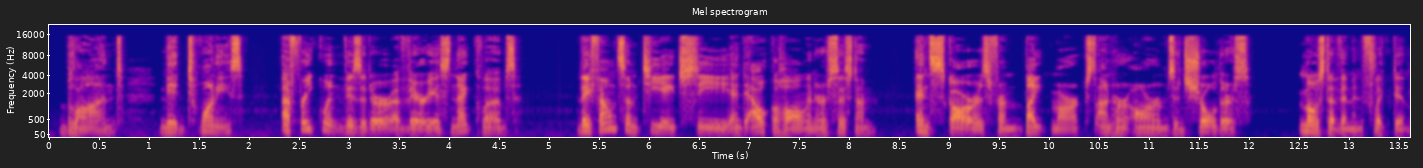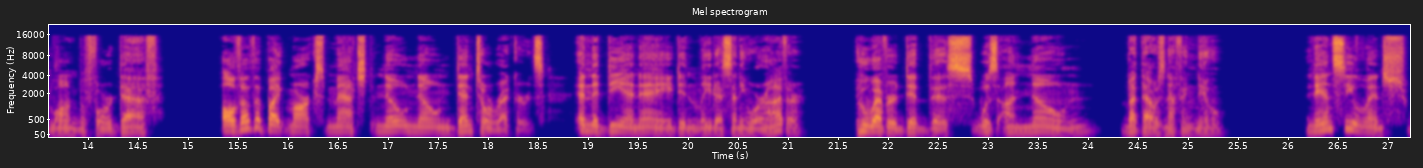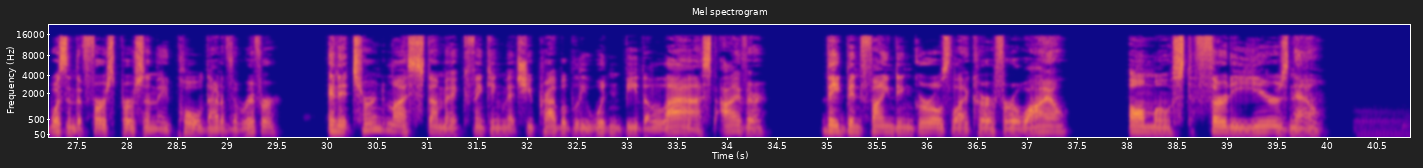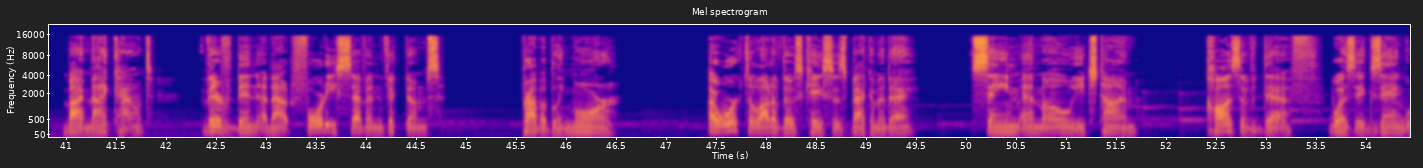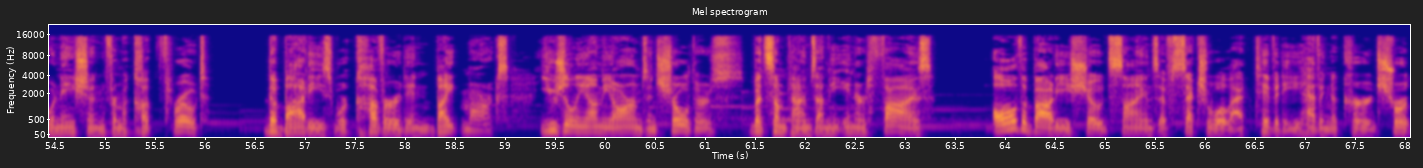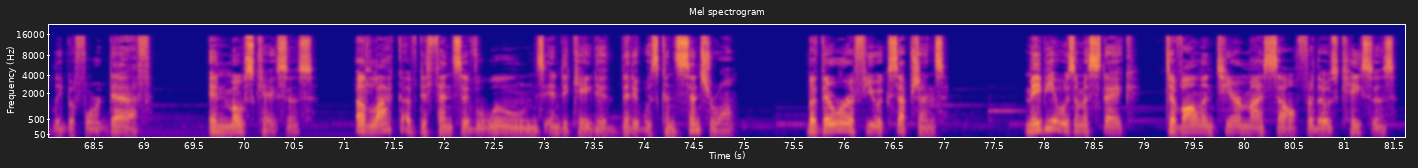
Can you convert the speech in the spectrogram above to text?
Blonde, mid 20s, a frequent visitor of various nightclubs. They found some THC and alcohol in her system, and scars from bite marks on her arms and shoulders, most of them inflicted long before death. Although the bite marks matched no known dental records, and the DNA didn't lead us anywhere either. Whoever did this was unknown, but that was nothing new. Nancy Lynch wasn't the first person they'd pulled out of the river, and it turned my stomach thinking that she probably wouldn't be the last either. They'd been finding girls like her for a while, almost 30 years now. By my count, there've been about 47 victims, probably more. I worked a lot of those cases back in the day. Same MO each time. Cause of death was exsanguination from a cut throat. The bodies were covered in bite marks, usually on the arms and shoulders, but sometimes on the inner thighs. All the bodies showed signs of sexual activity having occurred shortly before death. In most cases, a lack of defensive wounds indicated that it was consensual. But there were a few exceptions. Maybe it was a mistake to volunteer myself for those cases.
